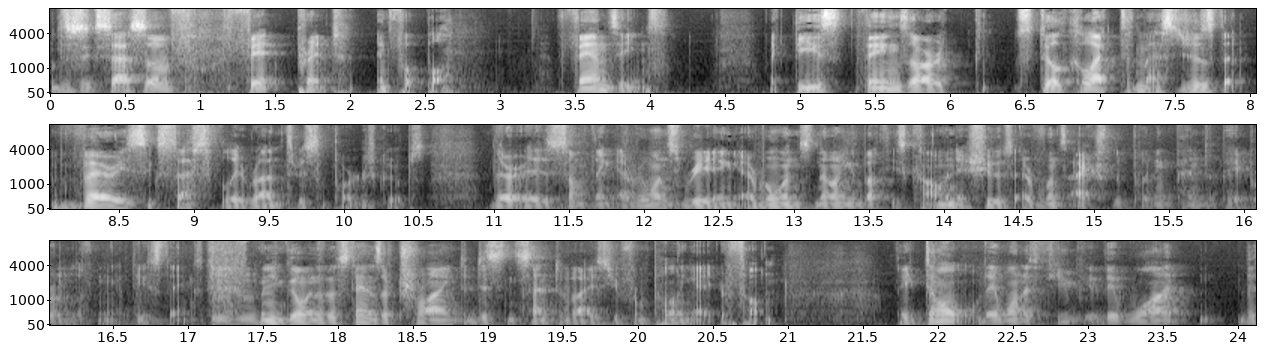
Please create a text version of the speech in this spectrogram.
the success of fit print in football fanzines like these things are still collective messages that very successfully run through supporters groups. There is something everyone's reading everyone's knowing about these common issues everyone's actually putting pen to paper and looking at these things. Mhm. when you go into the stands they're trying to disincentivize you from pulling out your phone. They don't they want as few people they want the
